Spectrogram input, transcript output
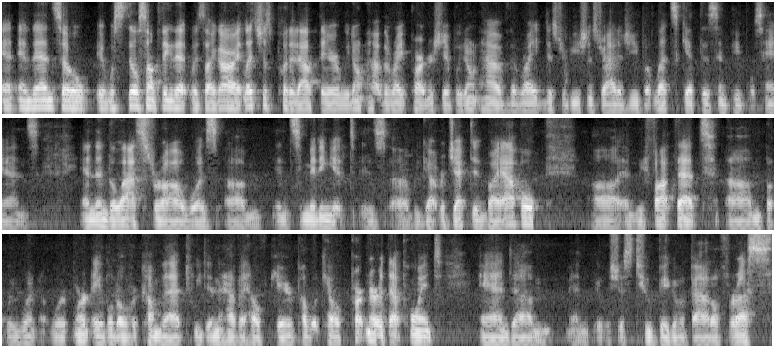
and, and, then so it was still something that was like, all right, let's just put it out there. We don't have the right partnership, we don't have the right distribution strategy, but let's get this in people's hands. And then the last straw was um, in submitting it is uh, we got rejected by Apple. Uh, and we fought that, um, but we weren't, weren't able to overcome that. We didn't have a healthcare public health partner at that point, and um, and it was just too big of a battle for us.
